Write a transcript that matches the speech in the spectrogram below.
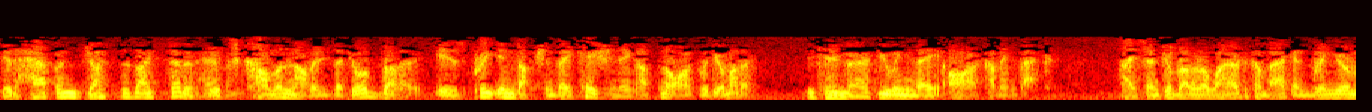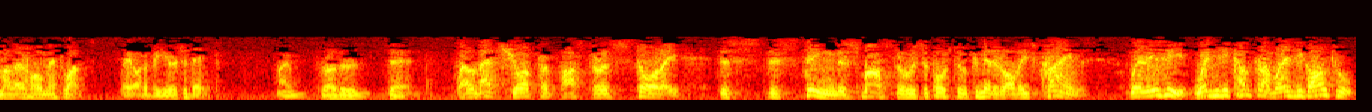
It happened just as I said it happened. It's common knowledge that your brother is pre-induction vacationing up north with your mother. He came back. You mean they are coming back. I sent your brother a wire to come back and bring your mother home at once. They ought to be here today. My brother's dead. Well, that's your preposterous story. This this thing, this monster who's supposed to have committed all these crimes. Where is he? Where did he come from? Where has he gone to?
